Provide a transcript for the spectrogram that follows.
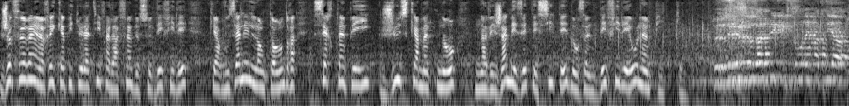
Je ferai un récapitulatif à la fin de ce défilé car vous allez l'entendre, certains pays jusqu'à maintenant n'avaient jamais été cités dans un défilé olympique. De ces Jeux olympiques, ils sont les patriarches.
